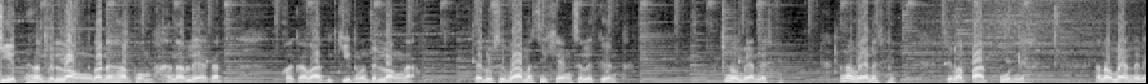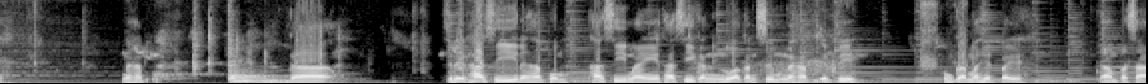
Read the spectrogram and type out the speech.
กีดมันเป็นร่องก็นะครับ ผมอันดับแรกก็คอยกะว่าพี่กีดมันเป็นร่องละ แต่รู้สึกว่ามันสีแข็งซะเหลือเกินอันโนแมนเลยอันโนแมนเลยสีมาปาดปูนเลยอันโนแมนเลยนี่นะครับกะสิเดท่าสีนะครับผมท่าสีไหมท่าสีกันรั่วกันซึมนะครับเอฟซีผมก็มาเฮ็ดไปตามภาษา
